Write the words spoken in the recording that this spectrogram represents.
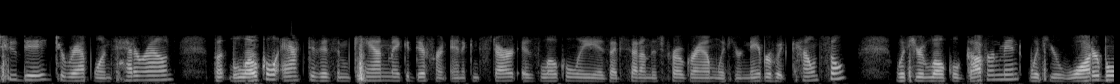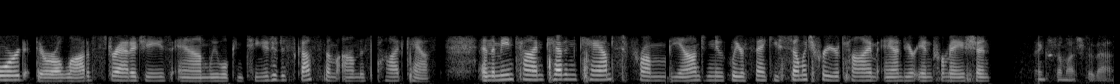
too big to wrap one's head around, but local activism can make a difference and it can start as locally as I've said on this program with your neighborhood council, with your local government, with your water board. There are a lot of strategies and we will continue to discuss them on this podcast. In the meantime, Kevin Kamps from Beyond Nuclear, thank you so much for your time and your information. Thanks so much for that.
